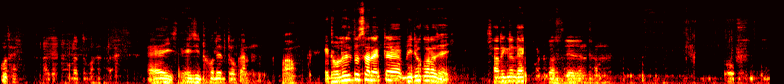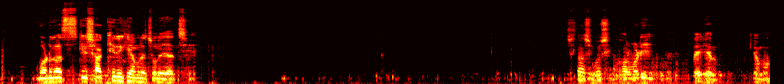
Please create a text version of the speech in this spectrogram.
কোথায়? আগে ঢোলের দোকানটা এই এই যে ঢোলের দোকান। Wow. এই ঢোলের তো স্যার একটা ভিডিও করা যায়। স্যার দেখ বটগাছকে সাক্ষী রেখে আমরা চলে যাচ্ছি। আশেপাশে ঘর বাড়ি দেখেন কেমন।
